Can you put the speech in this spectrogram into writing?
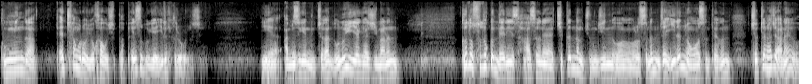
국민과 떼창으로 욕하고 싶다. 페이스북에 이렇게 글을 올렸어요. 이 안민석 의원님 제가 누누이 이야기하시지만은 그도 수도권 내리 사선의 집권당 중진 의원으로서는 이제 이런 용어 선택은 적절하지 않아요.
